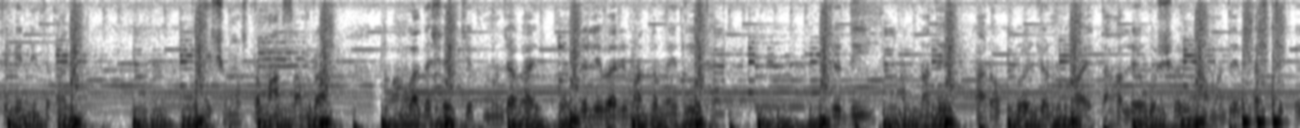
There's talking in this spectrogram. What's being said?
থেকে নিতে পারি। এই সমস্ত মাছ আমরা বাংলাদেশের যে কোনো জায়গায় হোম ডেলিভারির মাধ্যমে দিয়ে থাকি। যদি আপনাদের কারও প্রয়োজন হয়, তাহলে অবশ্যই আমাদের কাছ থেকে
